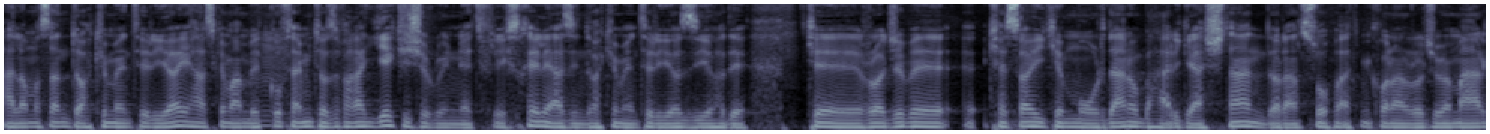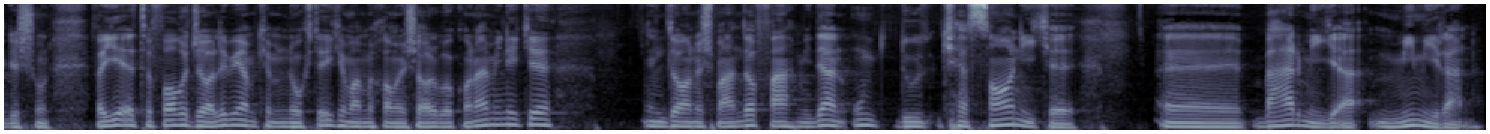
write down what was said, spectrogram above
الان مثلا داکیومنتری هایی هست که من بهت گفتم این تازه فقط یکیش روی نتفلیکس. خیلی از این داکیومنتری ها زیاده که راجع به کسایی که مردن و برگشتن دارن صحبت میکنن راجع به مرگشون. و یه اتفاق جالبی هم که نکته ای که من میخوام اشاره بکنم اینه که دانشمندا فهمیدن اون دو... کسانی که بر میمیرن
